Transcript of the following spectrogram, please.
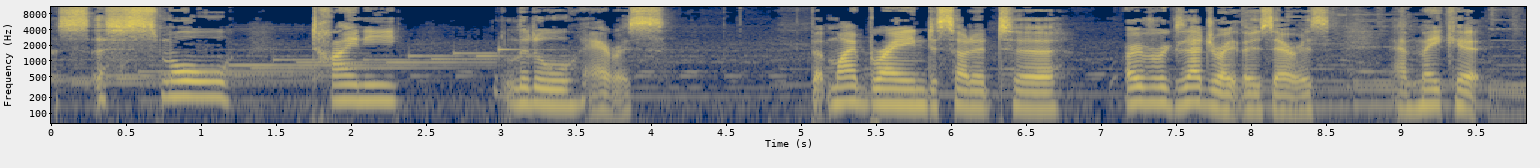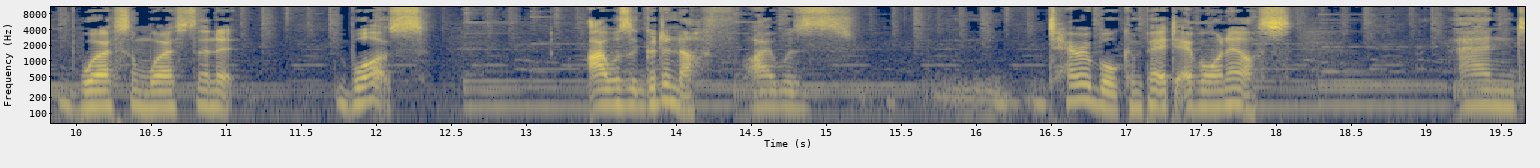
A, small, tiny, little errors. But my brain decided to over exaggerate those errors and make it worse and worse than it was. I wasn't good enough. I was terrible compared to everyone else. And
